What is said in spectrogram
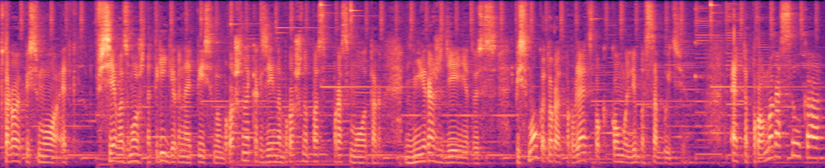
Второе письмо – это все возможные триггерные письма, брошенная корзина, брошенный просмотр, дни рождения, то есть письмо, которое отправляется по какому-либо событию. Это промо-рассылка,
